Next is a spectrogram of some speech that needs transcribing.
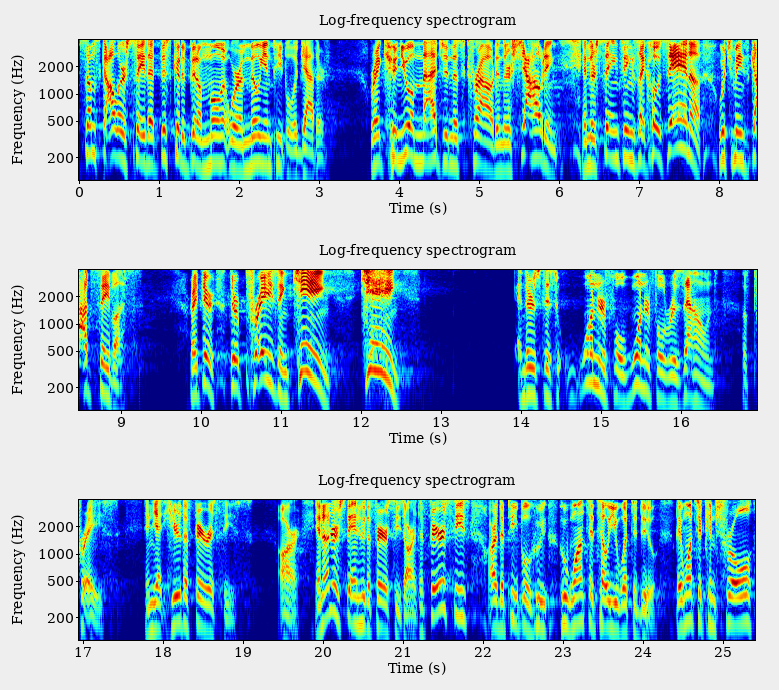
some scholars say that this could have been a moment where a million people had gathered. Right? Can you imagine this crowd? And they're shouting and they're saying things like, Hosanna, which means God save us. Right? They're, they're praising, King, King. And there's this wonderful, wonderful resound of praise. And yet, here the Pharisees are. And understand who the Pharisees are. The Pharisees are the people who, who want to tell you what to do, they want to control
